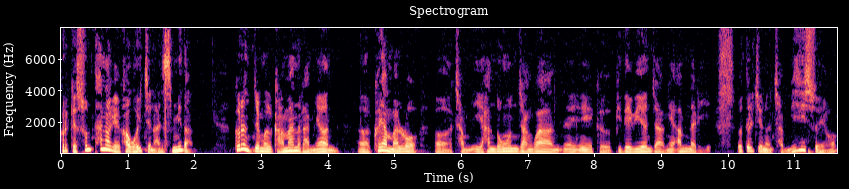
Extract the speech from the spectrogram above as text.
그렇게 순탄하게 가고 있지는 않습니다. 그런 점을 감안을 하면 어, 그야말로 어, 참 이 한동훈 장관의 그 비대위원장의 앞날이 어떨지는 참 미지수예요.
